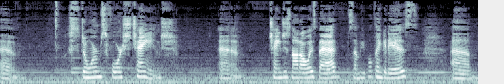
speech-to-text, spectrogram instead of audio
Um, storms force change. Um, change is not always bad. Some people think it is. Um,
